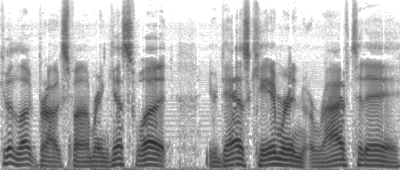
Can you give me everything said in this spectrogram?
Good luck, Bronx Bomber. And guess what? Your Daz Cameron arrived today.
